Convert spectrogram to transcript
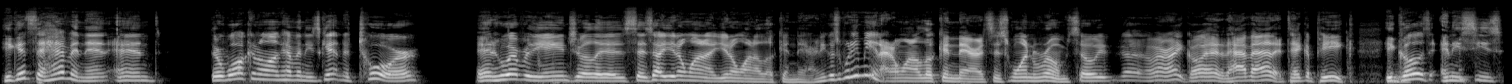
he gets to heaven, and and they're walking along heaven. He's getting a tour, and whoever the angel is says, "Oh, you don't want to. You don't want to look in there." And he goes, "What do you mean? I don't want to look in there? It's this one room." So, he, uh, all right, go ahead, and have at it, take a peek. He goes and he sees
